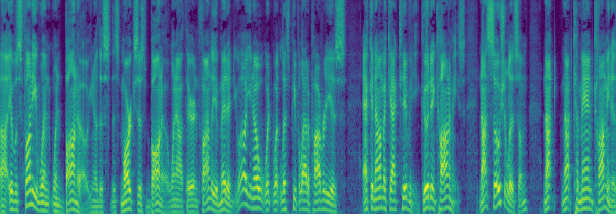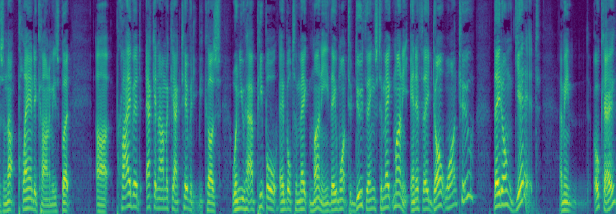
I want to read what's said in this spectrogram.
Uh, it was funny when, when Bono, you know, this, this Marxist Bono, went out there and finally admitted, well, you know, what, what lifts people out of poverty is economic activity, good economies, not socialism, not, not command communism, not planned economies, but uh, private economic activity because when you have people able to make money, they want to do things to make money. And if they don't want to, they don't get it. I mean, okay.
